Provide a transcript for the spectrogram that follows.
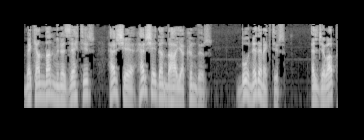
mekandan münezzehtir, her şeye, her şeyden daha yakındır. Bu ne demektir? El cevap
